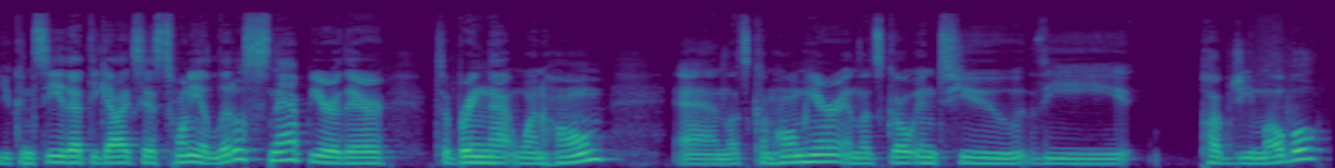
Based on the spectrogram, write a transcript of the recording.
You can see that the Galaxy S20 a little snappier there to bring that one home. And let's come home here, and let's go into the PUBG Mobile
